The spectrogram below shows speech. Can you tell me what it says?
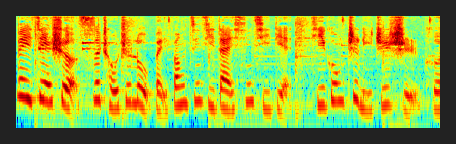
为建设丝绸之路北方经济带新起点提供智力支持和。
